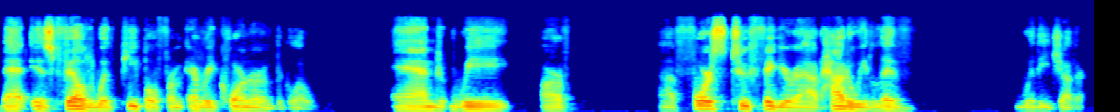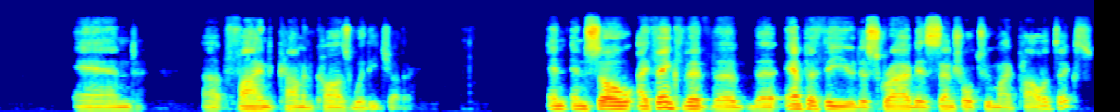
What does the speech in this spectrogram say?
that is filled with people from every corner of the globe and we are uh, forced to figure out how do we live with each other and uh, find common cause with each other. And, and so I think that the, the empathy you describe is central to my politics.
